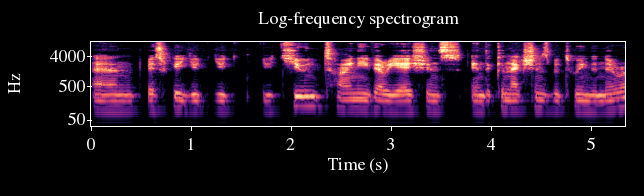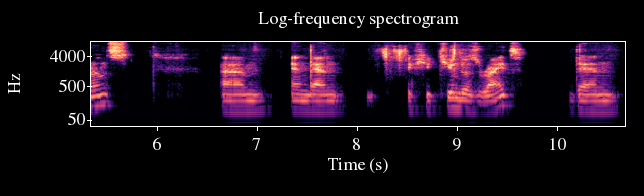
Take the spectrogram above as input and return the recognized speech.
and basically you, you you tune tiny variations in the connections between the neurons, um, and then if you tune those right, then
